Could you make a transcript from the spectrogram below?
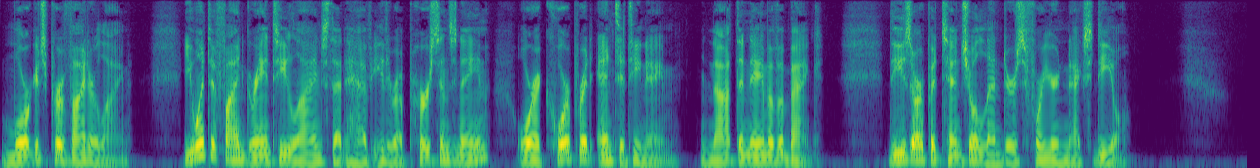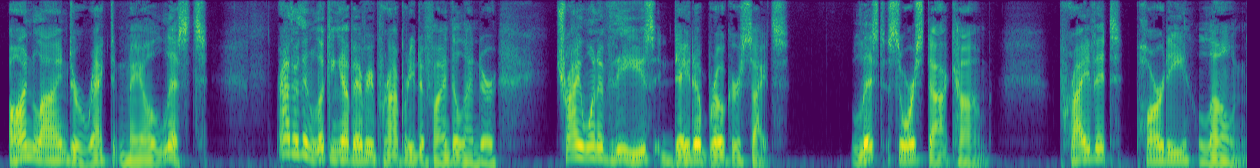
mortgage provider line. You want to find grantee lines that have either a person's name or a corporate entity name, not the name of a bank. These are potential lenders for your next deal. Online direct mail lists. Rather than looking up every property to find the lender, try one of these data broker sites listsource.com. Private party loan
